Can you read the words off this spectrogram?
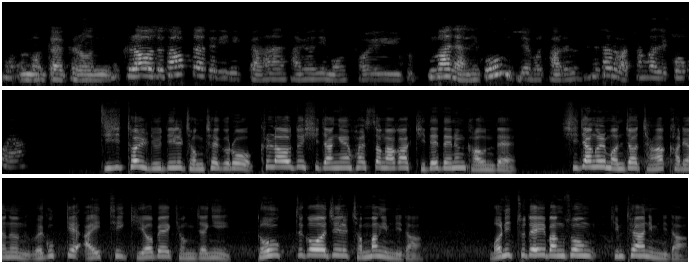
뭐, 그러니까 그런 클라우드 사업자들이니까 당연히 뭐 저희뿐만이 아니고 이제 뭐 다른 회사도 마찬가지일 거고요. 디지털 뉴딜 정책으로 클라우드 시장의 활성화가 기대되는 가운데 시장을 먼저 장악하려는 외국계 IT 기업의 경쟁이 더욱 뜨거워질 전망입니다. 머니투데이 방송 김태환입니다.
